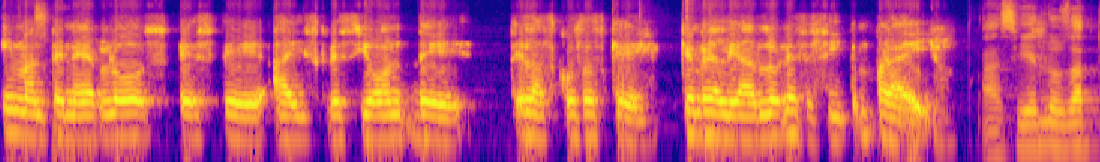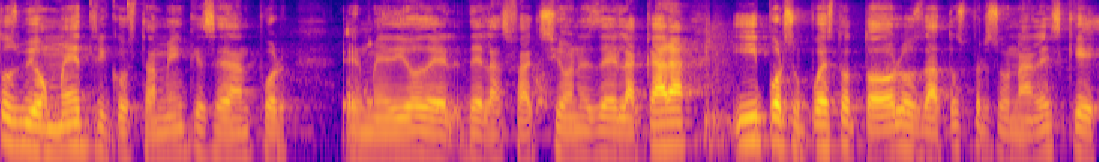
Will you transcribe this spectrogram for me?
y mantenerlos este, a discreción de, de las cosas que, que, en realidad lo necesiten para ello. Así es, los datos biométricos también que se dan por en medio de, de las facciones de la cara y por supuesto todos los datos personales que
